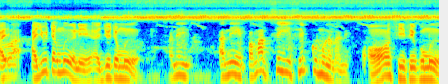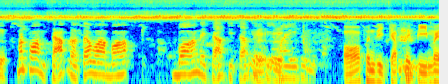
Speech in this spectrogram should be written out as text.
อาอายุจักมือนี่ อายุจักมือ อันนี้ อันนี้ประมาณสี่สิบกว่ามือแล้วนี่ อ๋อสี่สิบกว่ามือ มันพร้อมจับแล้วแต่ว่าบอบอให้ได้จับสิจับแต่ปีใหม่ตรงอ๋อเพิ่นสิจับใส่ปีใหม่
